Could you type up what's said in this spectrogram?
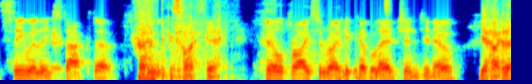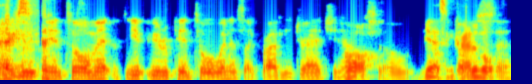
see where they yeah. stacked up. time, yeah. Phil Price, the Ryder Cup legend, you know. Yeah, I know. European tour, European tour winners like Bradley Dredge, you know. Oh, so yeah, it's incredible. Was, uh,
